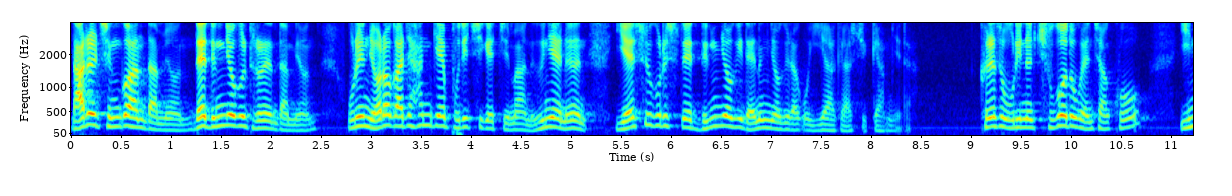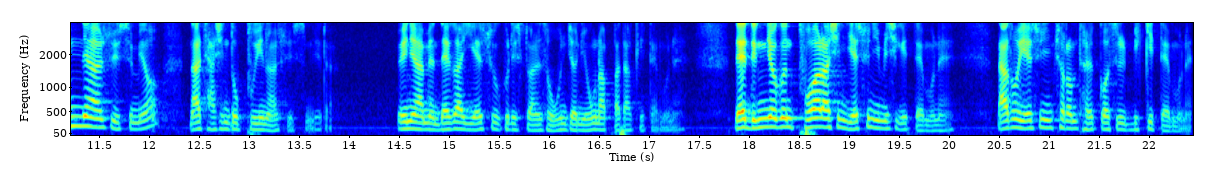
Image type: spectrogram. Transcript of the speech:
나를 증거한다면 내 능력을 드러낸다면 우리는 여러 가지 한계에 부딪히겠지만 은혜는 예수 그리스도의 능력이 내 능력이라고 이야기할 수 있게 합니다. 그래서 우리는 죽어도 괜찮고 인내할 수 있으며 나 자신도 부인할 수 있습니다. 왜냐하면 내가 예수 그리스도 안에서 온전히 용납받았기 때문에 내 능력은 부활하신 예수님이시기 때문에 나도 예수님처럼 될 것을 믿기 때문에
